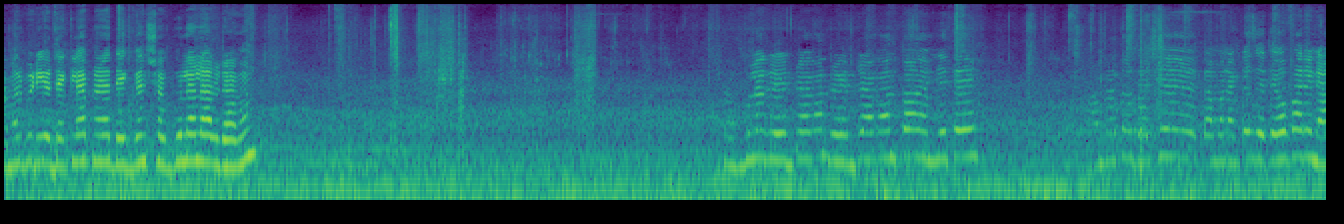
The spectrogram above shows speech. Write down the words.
আমার ভিডিও দেখলে আপনারা দেখবেন সবগুলা লাল ড্রাগন। সবগুলা রেড ড্রাগন রেড ড্রাগন তো এমনিতে আমরা তো দেশে তেমন একটা যেতেও পারি না।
